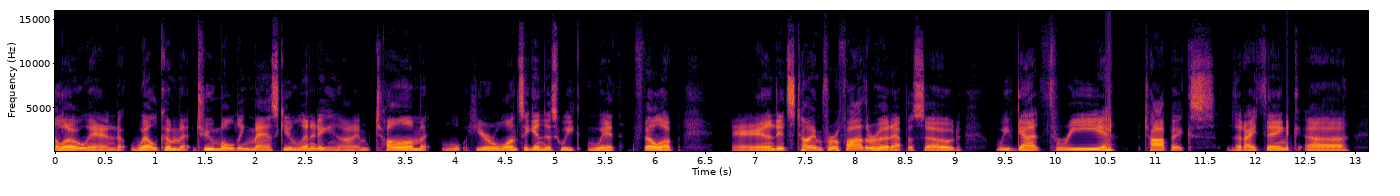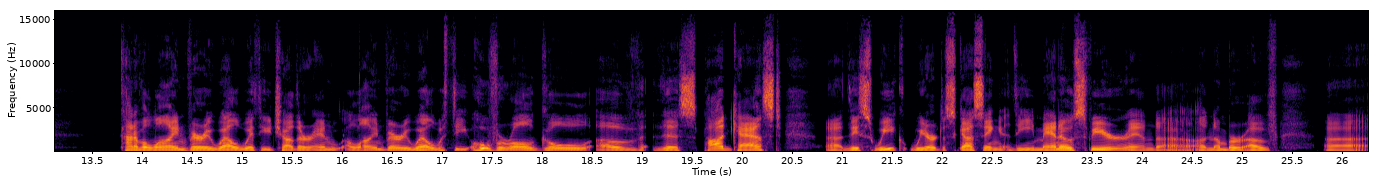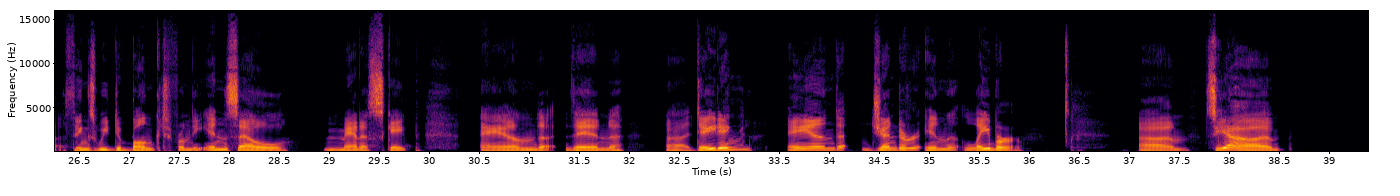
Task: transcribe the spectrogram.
Hello and welcome to Molding Masculinity. I'm Tom here once again this week with Philip, and it's time for a fatherhood episode. We've got three topics that I think uh, kind of align very well with each other and align very well with the overall goal of this podcast. Uh, this week, we are discussing the manosphere and uh, a number of uh, things we debunked from the incel manoscape, and then uh, dating and gender in labor. Um, so yeah, uh,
